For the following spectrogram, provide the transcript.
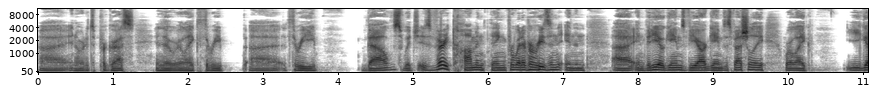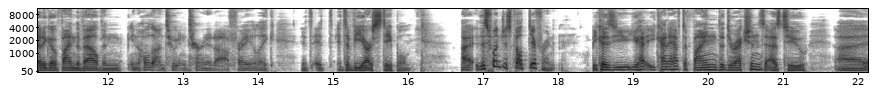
uh, in order to progress, and there were like three uh, three valves, which is a very common thing for whatever reason in uh, in video games, VR games especially, where like you got to go find the valve and, and hold on to it and turn it off, right? Like it's it, it's a VR staple. Uh, this one just felt different because you you ha- you kind of have to find the directions as to uh,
